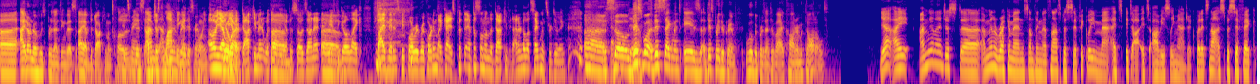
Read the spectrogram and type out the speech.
Uh, I don't know who's presenting this. I have the document closed. This, I'm, I'm- just I'm laughing at this crimp. point. Oh yeah, You we have are. a document with all the Um, episodes on it, and we have to um, go like five minutes before we're recording. Like, guys, put the episode on the document. I don't know what segments we're doing. Uh, so Yeah. this one, this segment is this breather crimp will be presented by Connor McDonald. Yeah, I I'm gonna just uh, I'm gonna recommend something that's not specifically ma- it's it's uh, it's obviously magic, but it's not a specific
